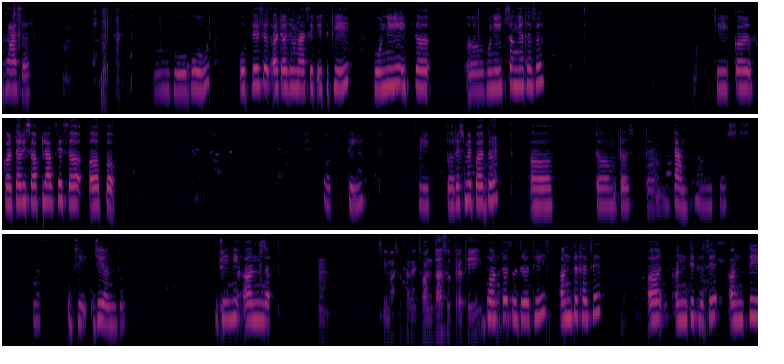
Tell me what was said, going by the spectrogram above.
હા સર હમ ગુહુ ઉપદેશક અચ અજુનાસિક ઇતથી હુની ઇત સંજ્ઞા થશે? જી કર્તરી સપ લાગશે, સ અપથી પરસ્મય પદ, અ, તમ, તસ, તમ, તામ જી જી અંતુ જીની અંદ જેમાં શું થશે છંતા સૂત્રથી જોંત સૂત્રથી અંત થશે અંતિ થશે અંતિ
